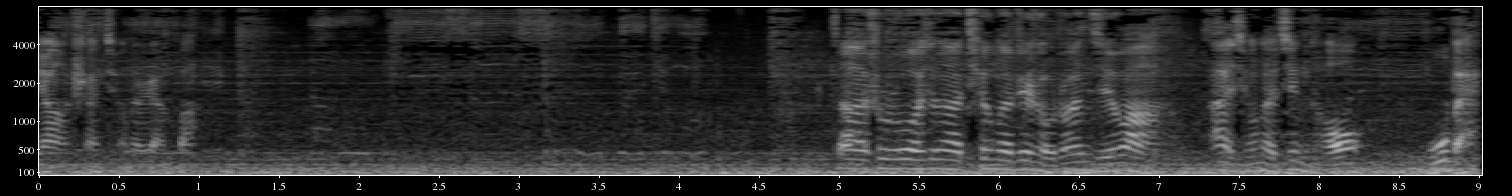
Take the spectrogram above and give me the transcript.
一样煽情的人吧。再说说现在听的这首专辑吧，《爱情的尽头》，伍佰，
